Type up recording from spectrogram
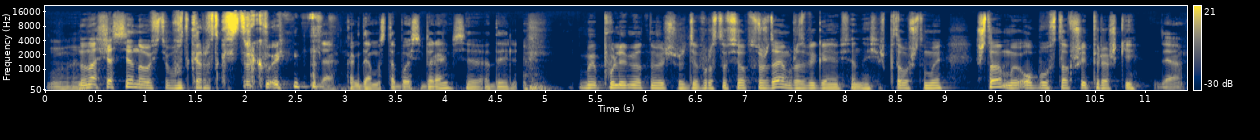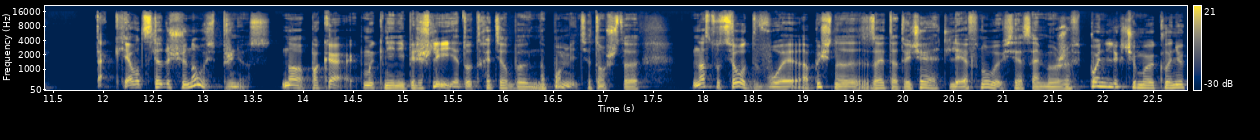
Ну, у нас сейчас все новости будут короткой строкой. Да, когда мы с тобой собираемся, Адель. Мы пулеметной очереди просто все обсуждаем, разбегаемся нахер, потому что мы... Что? Мы оба уставшие пирожки. Да. Так, я вот следующую новость принес. Но пока мы к ней не перешли, я тут хотел бы напомнить о том, что нас тут всего двое. Обычно за это отвечает Лев. Ну, вы все сами уже поняли, к чему я клоню.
